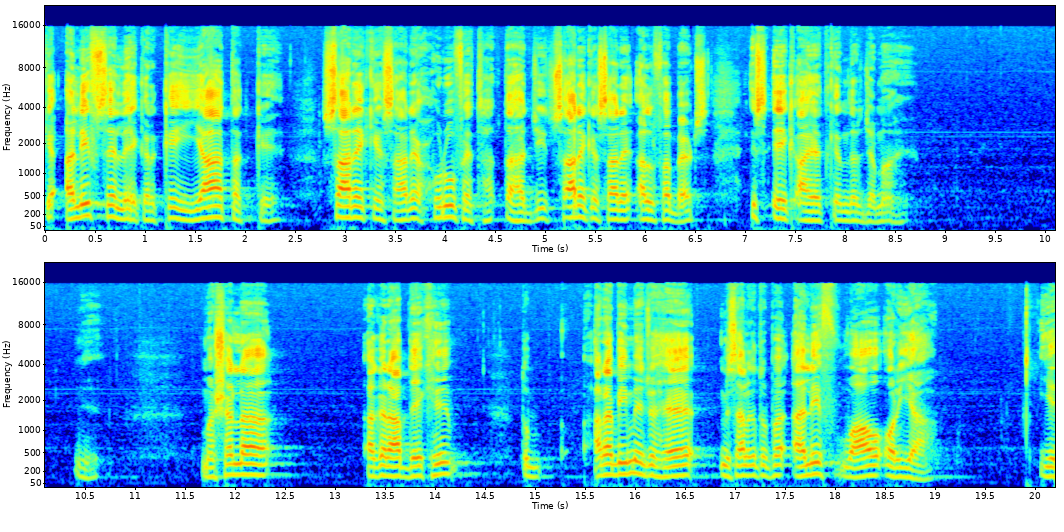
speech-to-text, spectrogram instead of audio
کہ الف سے لے کر کے یا تک کے سارے کے سارے حروف تہجید سارے کے سارے الفابیٹس اس ایک آیت کے اندر جمع ہیں۔ ماشاءاللہ، اگر آپ دیکھیں تو عربی میں جو ہے مثال کے طور پر الف، واو اور یا۔ یہ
